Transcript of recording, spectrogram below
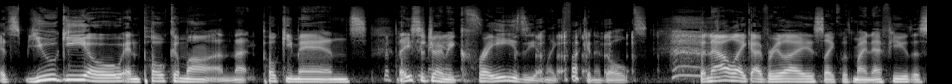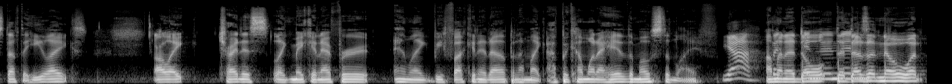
it's Yu-Gi-Oh and Pokemon, not Pokemans. The They used to drive me crazy. I'm like, fucking adults. But now, like, I've realized, like, with my nephew, the stuff that he likes, I'll like try to like make an effort and like be fucking it up. And I'm like, I've become what I hated the most in life. Yeah, I'm but- an adult and that doesn't know what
